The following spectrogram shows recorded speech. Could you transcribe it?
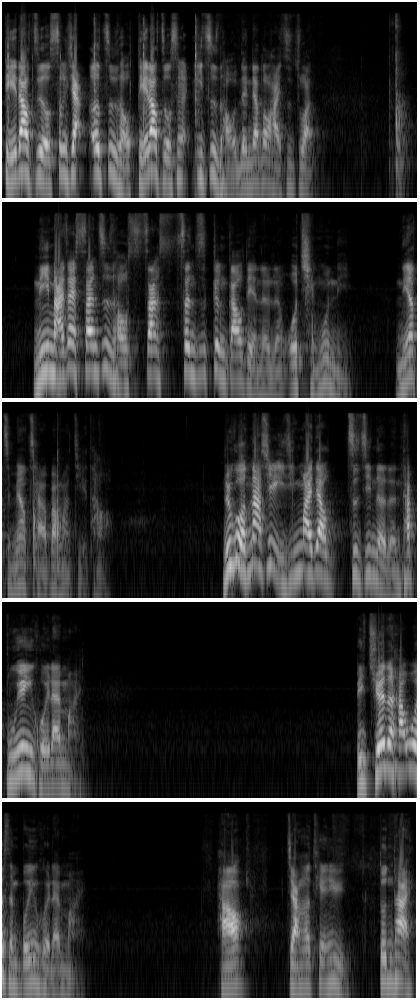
跌到只有剩下二字头，跌到只有剩下一字头，人家都还是赚。你买在三字头、三甚至更高点的人，我请问你，你要怎么样才有办法解套？如果那些已经卖掉资金的人，他不愿意回来买，你觉得他为什么不愿意回来买？好，讲了天域、敦泰。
